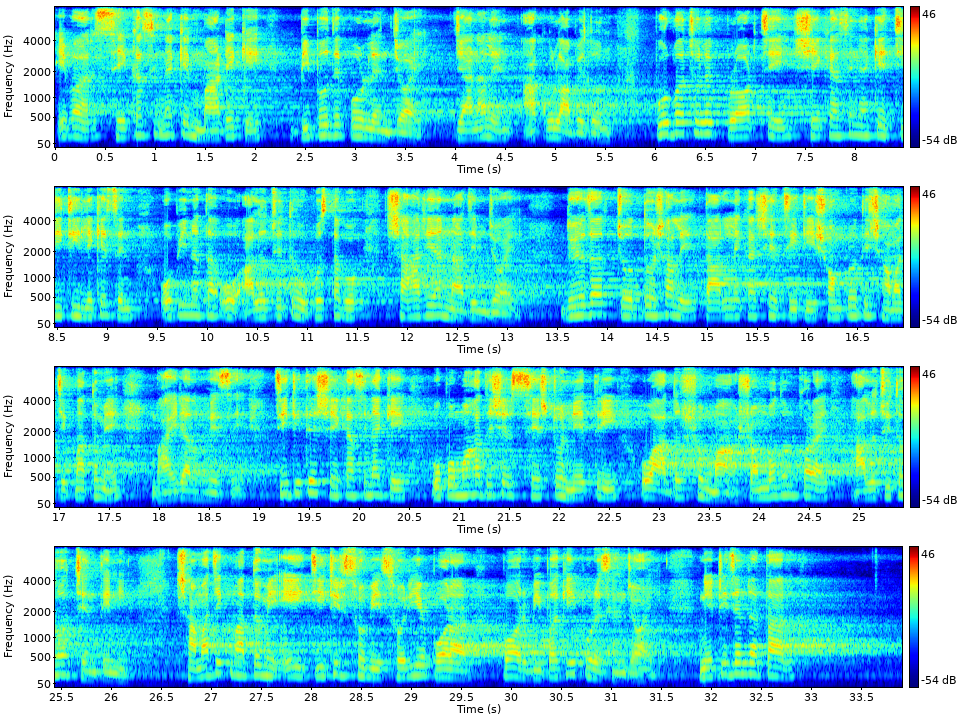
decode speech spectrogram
এবার শেখ হাসিনাকে মা ডেকে বিপদে পড়লেন জয়, জানালেন আকুল আবেদন। পূর্বাচলে প্লট চেয়ে শেখ হাসিনাকে চিঠি লিখেছেন অভিনেতা ও আলোচিত উপস্থাপক শাহরিয়ার নাজিম জয়। দুই হাজার চোদ্দ সালে তার লেখা সে চিঠি সম্প্রতি সামাজিক মাধ্যমে ভাইরাল হয়েছে। চিঠিতে শেখ হাসিনাকে উপমহাদেশের শ্রেষ্ঠ নেত্রী ও আদর্শ মা সম্বোধন করায় আলোচিত হচ্ছেন তিনি। সামাজিক মাধ্যমে এই চিঠির ছবি ছড়িয়ে পড়ার পর বিপাকেই পড়েছেন জয়। নেটিজেনরা তার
